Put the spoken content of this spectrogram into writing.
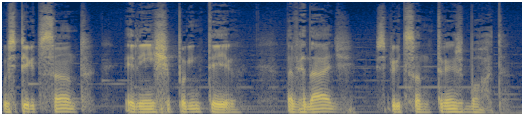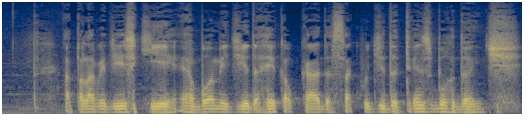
O Espírito Santo, ele enche por inteiro. Na verdade, o Espírito Santo transborda. A palavra diz que é a boa medida, recalcada, sacudida, transbordante.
